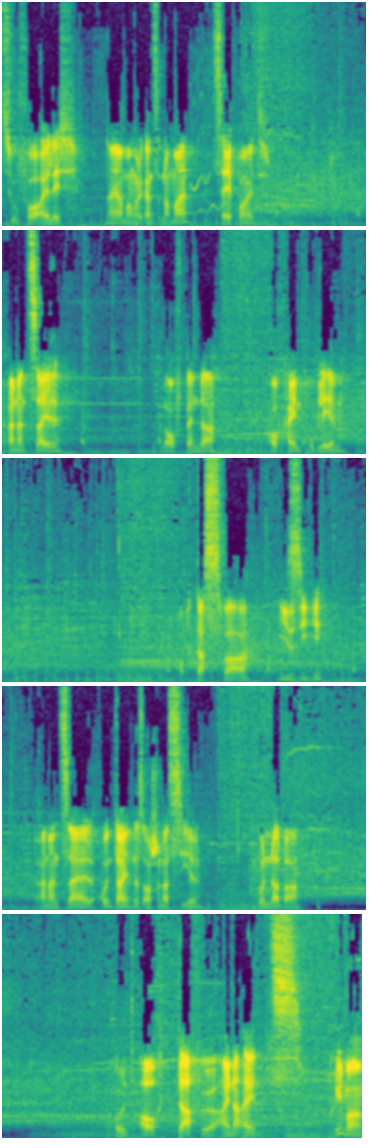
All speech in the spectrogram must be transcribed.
Zu voreilig. Naja, machen wir das Ganze nochmal. Save Point. Ran ans Seil. Laufbänder. Auch kein Problem. Auch das war easy. Ran ans Seil. Und da hinten ist auch schon das Ziel. Wunderbar. Und auch dafür eine 1. Prima.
